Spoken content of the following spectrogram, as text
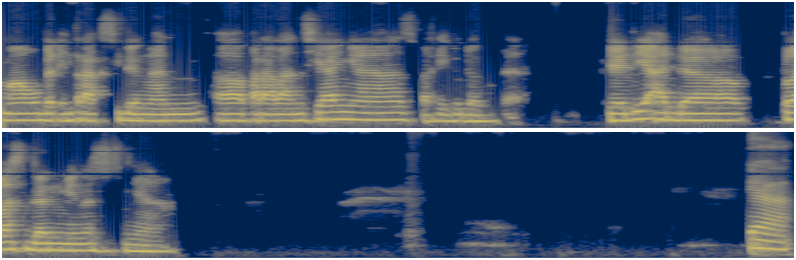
mau berinteraksi dengan uh, para lansianya seperti itu dokter. Jadi ada plus dan minusnya. Ya,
